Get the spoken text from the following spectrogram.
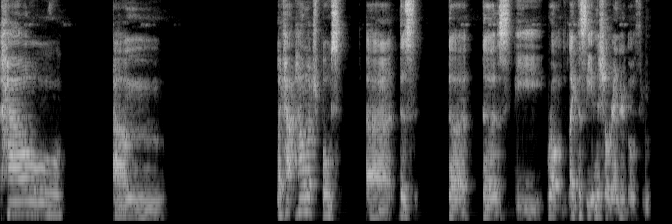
how um like how how much post uh does the does the raw like does the initial render go through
